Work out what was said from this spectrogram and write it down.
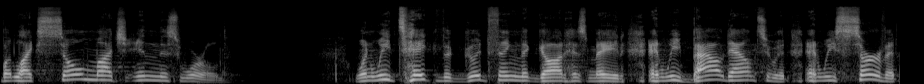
But like so much in this world, when we take the good thing that God has made and we bow down to it and we serve it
